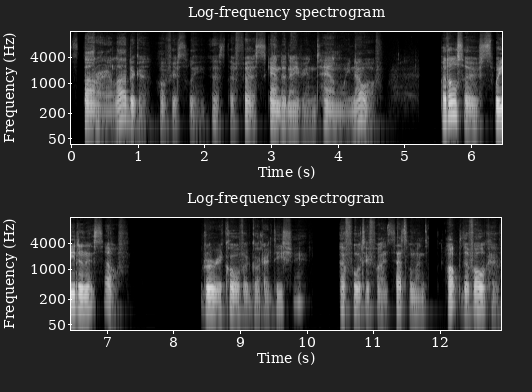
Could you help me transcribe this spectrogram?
Stara Ladoga, obviously, is the first Scandinavian town we know of, but also Sweden itself. Rurikovo Gorodishche, a fortified settlement up the Volkhov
